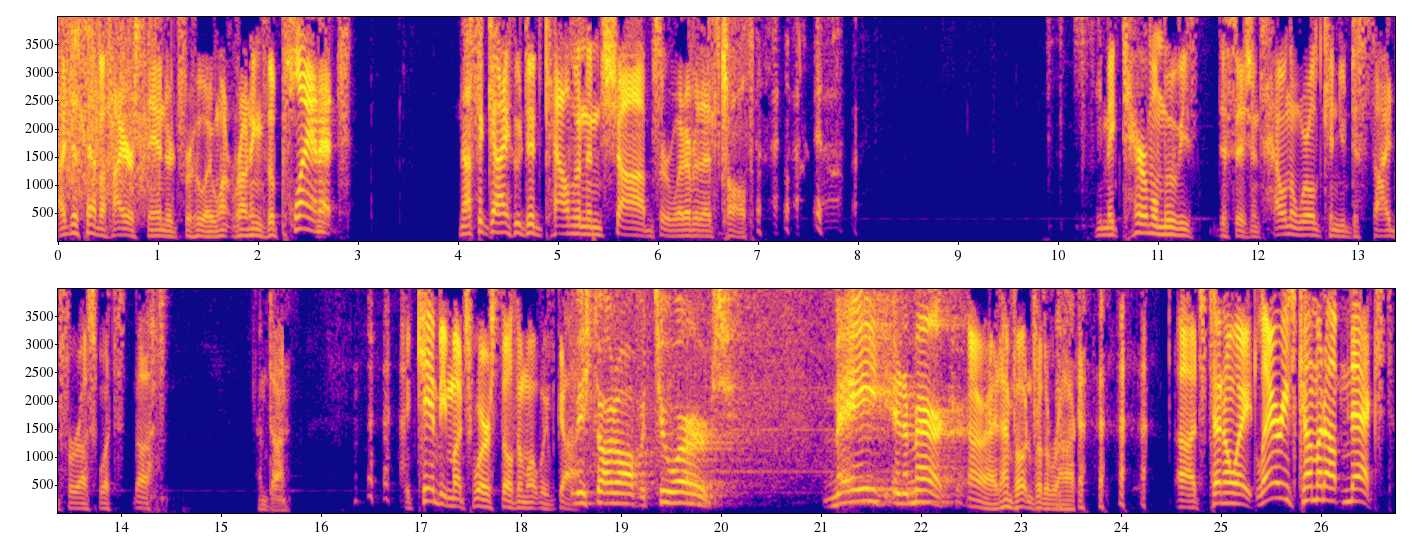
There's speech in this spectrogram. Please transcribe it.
I just have a higher standard for who I want running the planet. Not the guy who did Calvin and Schaub's or whatever that's called. you make terrible movies decisions. How in the world can you decide for us what's. Uh, I'm done. It can't be much worse, though, than what we've got. Let me start off with two words. Made in America. All right, I'm voting for The Rock. uh, it's 10.08. Larry's coming up next.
